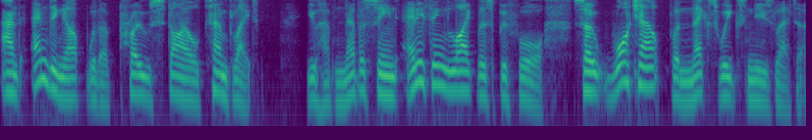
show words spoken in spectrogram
and ending up with a pro style template. You have never seen anything like this before, so watch out for next week's newsletter.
